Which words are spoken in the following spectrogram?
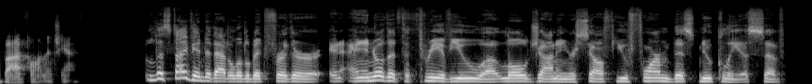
biathlon a chance. Let's dive into that a little bit further. And, I know that the three of you, uh, Lowell, John, and yourself, you formed this nucleus of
